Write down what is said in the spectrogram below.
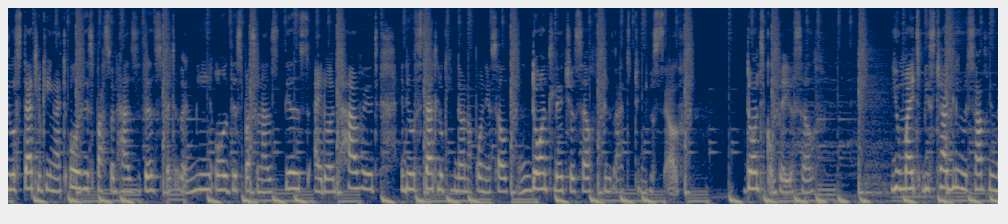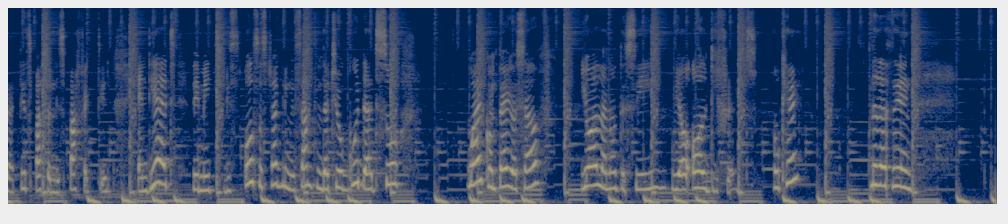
you'll start looking at oh this person has this better than me. Oh this person has this. I don't have it. And you'll start looking down upon yourself. Don't let yourself do that to yourself. Don't compare yourself. You might be struggling with something that this person is perfect in and yet they may be also struggling with something that you're good at. So why compare yourself? You all are not the same. We are all different. Okay? Another thing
